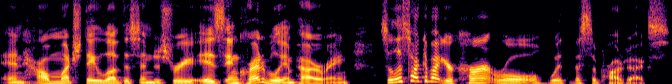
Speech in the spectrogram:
and how much they love this industry is incredibly empowering. So let's talk about your current role with Vista Projects.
